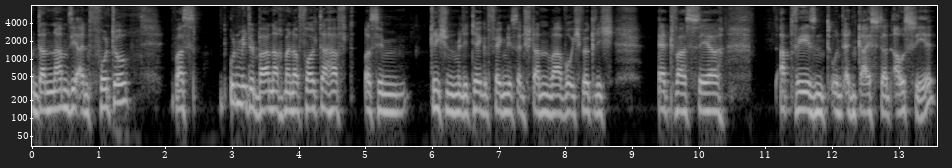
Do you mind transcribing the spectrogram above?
Und dann nahmen sie ein Foto, was unmittelbar nach meiner Folterhaft aus dem griechischen Militärgefängnis entstanden war, wo ich wirklich etwas sehr abwesend und entgeistert aussehe.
